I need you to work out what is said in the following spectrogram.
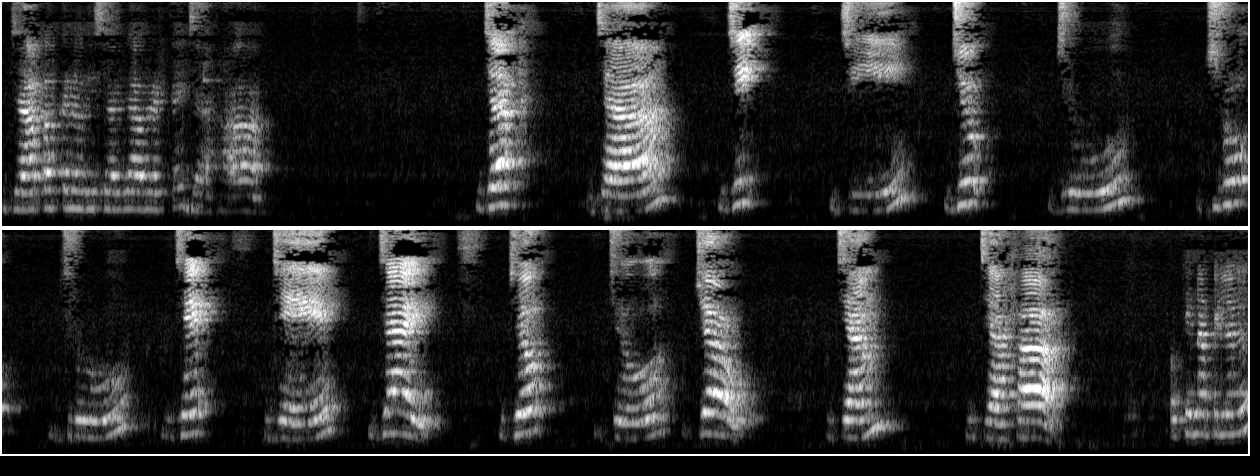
జా పక్కన విసర్గా పెడితే జహా జ జా జి జీ జు జూ జృ జృ జే జే జై జో జో జౌ జం జహా ఓకేనా పిల్లలు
